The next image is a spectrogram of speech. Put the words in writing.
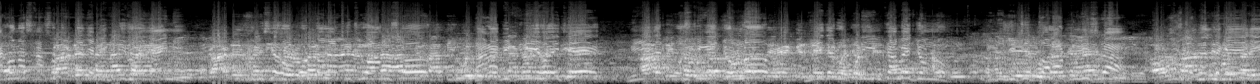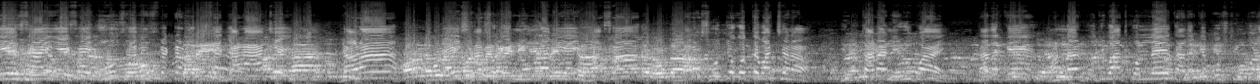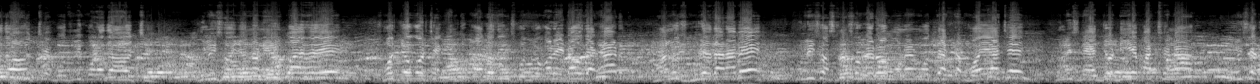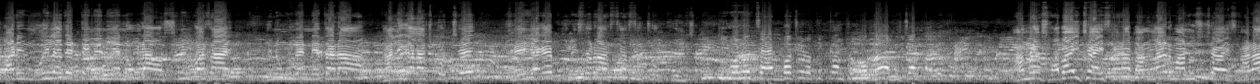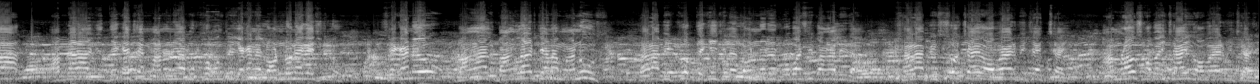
এখনও শাসকের কাছে বিক্রি হয়ে যায়নি পুলিশের ওপরতলার কিছু অংশ তারা বিক্রি হয়েছে নিজেদের পোস্টিং এর জন্য নিজেদের উপর ইনকামের জন্য। কিন্তু নিচের তলার পুলিশরা কনস্টেবল থেকে এএসআই এসআই বহু সাব ইন্সপেক্টর অফিসার যারা আছে যারা এই শাসকের নোংরামি এই ভাষা তারা সহ্য করতে পারছে না। কিন্তু তারা নিরুপায়। তাদেরকে অন্যায়ের প্রতিবাদ করলে তাদেরকে পোস্টিং করে দেওয়া হচ্ছে বদলি করে দেওয়া হচ্ছে। পুলিশ ওই জন্য নিরুপায় হয়ে সহ্য করছে। কিন্তু কতদিন সহ্য করে এটাও দেখার। মানুষ ঘুরে দাঁড়াবে। পুলিশ ও শাসকেরও মনের মধ্যে একটা ভয় আছে। পুলিশ ন্যায্য দিয়ে পাচ্ছে না। পুলিশের বাড়ির মহিলাদের টেনে নিয়ে নোংরা অশ্লীল ভাষায় তৃণমূলের নেতারা গালিগালাজ করছে। সেই জায়গায় পুলিশেরও আস্তে আস্তে চোখ খুলছে। কি মনে হচ্ছে এক বছর অতিক্রান্ত বিচার পাবে? আমরা সবাই চাই সারা বাংলার মানুষ চাই। সারা আপনারা দেখেছেন মাননীয় মুখ্যমন্ত্রী যেখানে লন্ডনে গেছিল সেখানেও বাঙাল বাংলার যারা মানুষ তারা বিক্ষোভ দেখিয়েছিলেন লন্ডনের প্রবাসী বাঙালিরা। সারা বিশ্ব চাই অভয়ের বিচার চাই। আমরাও সবাই চাই অভয়ের বিচার।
